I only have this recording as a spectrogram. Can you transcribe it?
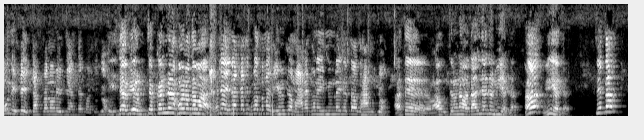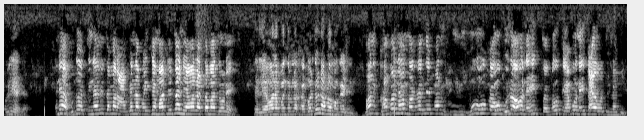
હું ને એટલે હિસાબ કરવાનો ને એટલે અંદર પડતી ગયો હિસાબ એ ઉચ્ચક કરી નાખવાનો તમારે. અને એના કરતી ભૂલો તમે વીસ રૂપિયા મારા જો ને એમ એમ લઈ લેતા હોય તો સારું કયો હા તે આ ઉત્તર ના વધારે લેજો ને વીસ હજાર. હા? વીસ હજાર. કેટલા? વીસ હજાર. અને આ ભૂલો તેનાથી તમારા આગળના પૈસા માટે હતા ને એવાના તમારા જોડે. લેવાના પણ તમને ખબર તો ને આપણા મગજની. મને ખબર ના મગજની પણ હું હું કહું ભૂલો હવે નહીં બહુ ટેબો નહીં થાય હોતી નથી.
